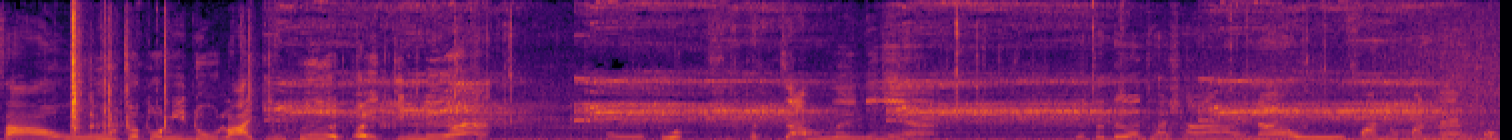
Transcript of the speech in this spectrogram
เสาร์อู้เจ้าตัวนี้ดุร้ายกินพืช เอ้ย กินเนื้อ โอ้พูดประจำเลยเนี่ยเดี๋ยวจะเดินช้าๆหน่อยนะโอ้ฟันของมันแหลมคม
